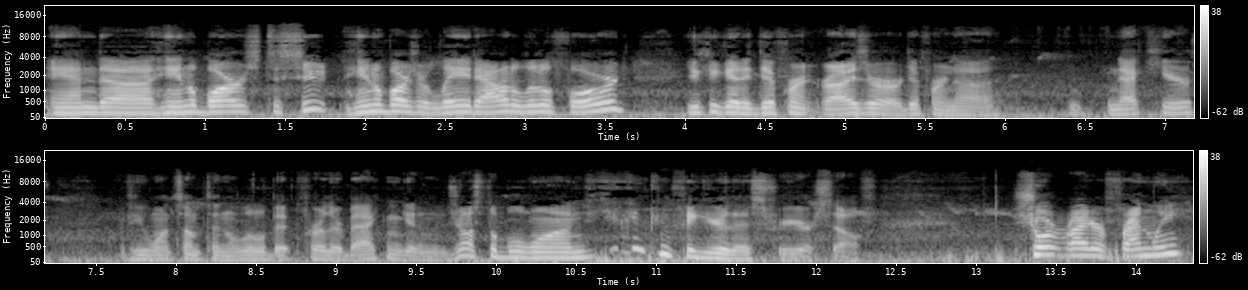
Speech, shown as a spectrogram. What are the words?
And uh, handlebars to suit. Handlebars are laid out a little forward. You could get a different riser or different uh, neck here if you want something a little bit further back and get an adjustable one, you can configure this for yourself. Short rider friendly,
